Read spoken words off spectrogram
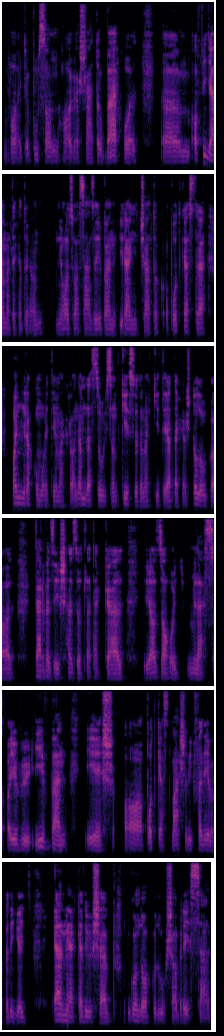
vagy a buszon hallgassátok bárhol. A figyelmeteket olyan 80%-ban irányítsátok a podcastre, annyira komoly témákról nem lesz szó, viszont készültem egy-két érdekes dologgal, tervezéshez, ötletekkel, azzal, hogy mi lesz a jövő évben, és a podcast második felébe pedig egy elmélkedősebb, gondolkodósabb résszel.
